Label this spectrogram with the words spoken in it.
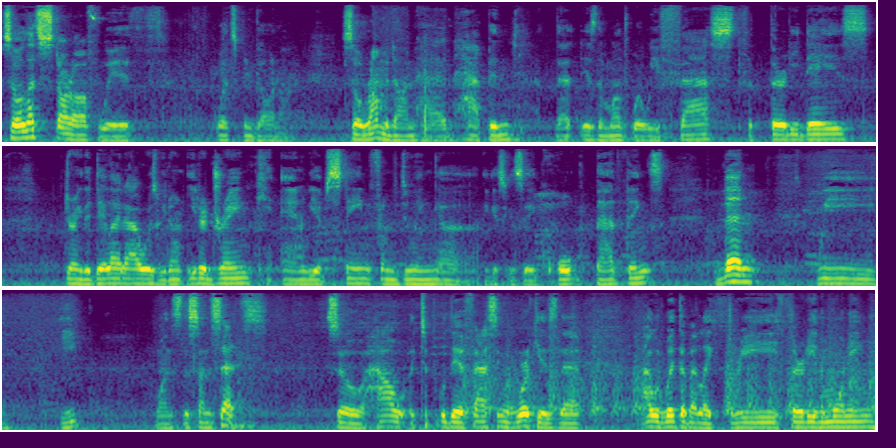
So let's start off with what's been going on. So Ramadan had happened. That is the month where we fast for 30 days. During the daylight hours, we don't eat or drink, and we abstain from doing, uh, I guess you can say, quote, bad things. Then we eat once the sun sets. So how a typical day of fasting would work is that I would wake up at like 3:30 in the morning,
